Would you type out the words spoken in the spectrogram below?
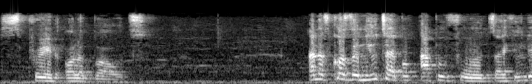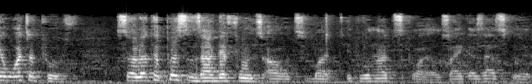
sprayed all about. And of course the new type of Apple phones I think they're waterproof. So a lot of persons have their phones out but it will not spoil. So I guess that's good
